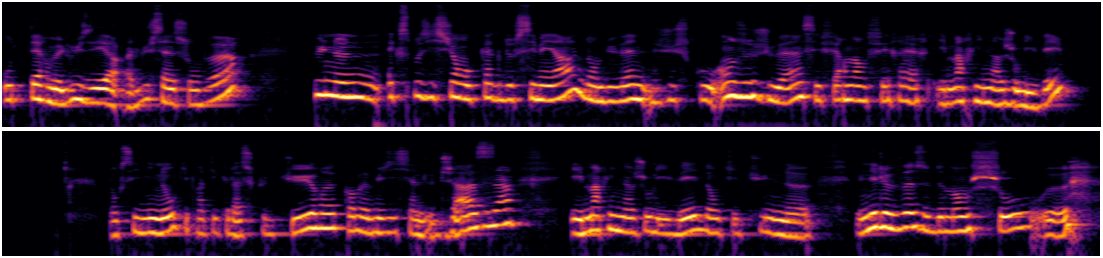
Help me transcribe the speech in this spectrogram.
au terme Luséa à Lucin-Sauveur. Une exposition au CAC de Séméac, donc du 20 jusqu'au 11 juin, c'est Fernand Ferrer et Marina Jolivet. Donc c'est Nino qui pratique la sculpture comme un musicien de jazz. Et Marina Jolivet, donc, qui est une, une éleveuse de manchots. Euh,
